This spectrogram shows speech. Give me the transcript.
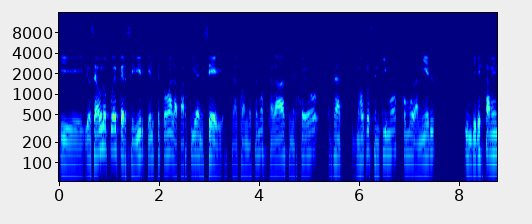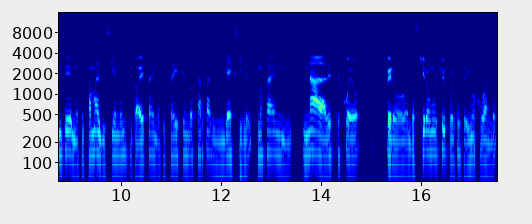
y, y, o sea, uno puede percibir que él se toma la partida en serio. O sea, cuando hacemos cagadas en el juego, o sea, nosotros sentimos como Daniel indirectamente nos está maldiciendo en su cabeza y nos está diciendo sarta de imbéciles. No saben nada de este juego, pero los quiero mucho y por eso seguimos jugando.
